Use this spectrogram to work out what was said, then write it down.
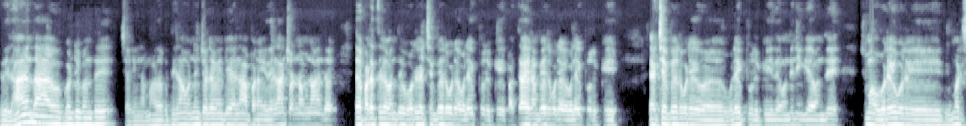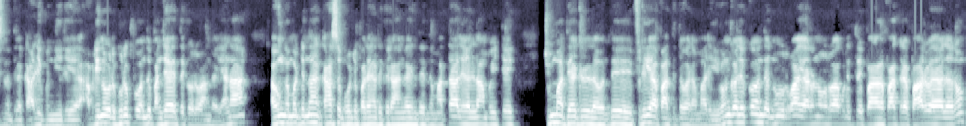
இதெல்லாம் நான் கொண்டு வந்து சரி நம்ம அதை பற்றிலாம் ஒன்றும் சொல்ல வேண்டியதெல்லாம் அப்புறம் இதெல்லாம் சொன்னோம்னா இந்த இந்த படத்தில் வந்து ஒரு லட்சம் பேருடைய உழைப்பு இருக்குது பத்தாயிரம் பேருடைய உழைப்பு இருக்குது லட்சம் பேருடைய உழைப்பு இருக்குது இதை வந்து நீங்கள் வந்து சும்மா ஒரே ஒரு விமர்சனத்தில் காலி பண்ணிடு அப்படின்னு ஒரு குரூப் வந்து பஞ்சாயத்துக்கு வருவாங்க. ஏன்னா அவங்க மட்டும்தான் காசை போட்டு படம் எடுக்கிறாங்க. இந்த இந்த மத்த ஆளுகள்லாம் போயிட்டு சும்மா தேட்டரில் வந்து ஃப்ரீயாக பார்த்துட்டு வர மாதிரி. இவங்களுக்கும் இந்த நூறுரூவா இரநூறுவா கொடுத்து பா பார்க்குற பார்வையாளரும்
